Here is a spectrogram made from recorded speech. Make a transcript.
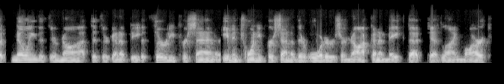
But knowing that they're not, that they're going to be 30% or even 20% of their orders are not going to make that deadline mark,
